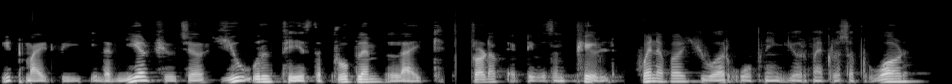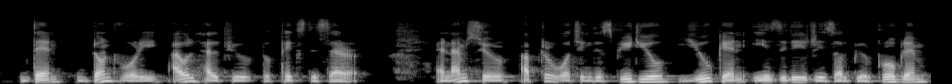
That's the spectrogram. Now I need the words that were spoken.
it might be in the near future you will face the problem like product activation field. Whenever you are opening your Microsoft Word then don't worry I will help you to fix this error. And I'm sure after watching this video you can easily resolve your problem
